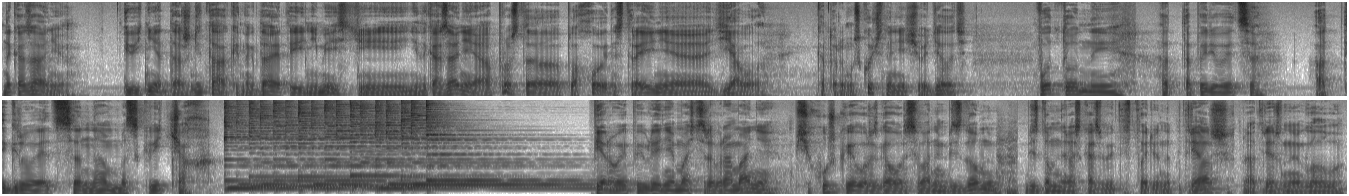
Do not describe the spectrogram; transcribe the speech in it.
наказанию. И ведь нет, даже не так. Иногда это и не месть, и не наказание, а просто плохое настроение дьявола, которому скучно, нечего делать. Вот он и оттопыривается, отыгрывается на москвичах. Первое появление мастера в романе, психушка, его разговор с Иваном Бездомным. Бездомный рассказывает историю на патриарших про отрезанную голову.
